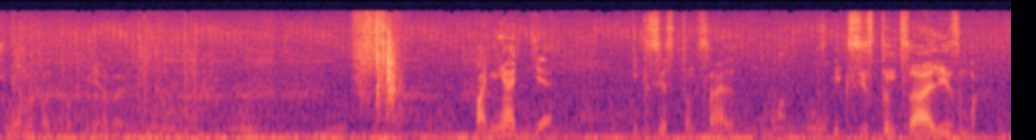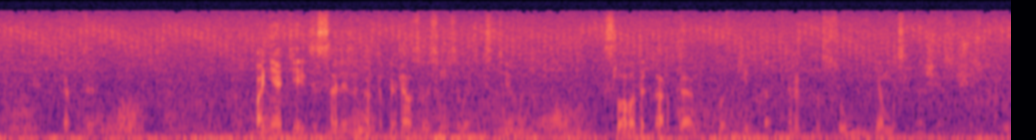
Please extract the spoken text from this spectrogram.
Джонатан, кто-то меня зовет. Понятие экзистенциаль... экзистенциализма как-то... Понятие экзистенциализма как-то потеряло свой смысл в этих стенах. Слова Декарта «Кокита эрго сум» «Я мыслю, значит, я существую».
